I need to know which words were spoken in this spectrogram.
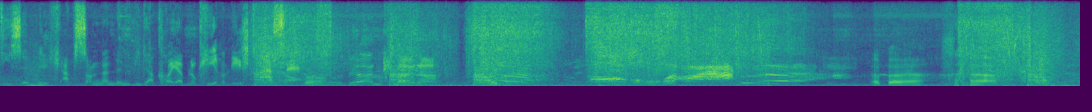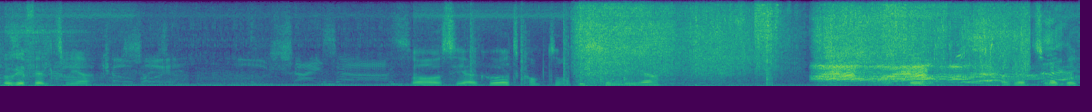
Diese milchabsondernden Wiederkäuer blockieren die Straße. So, Dran, Kleiner! bye bye. so gefällt's mir. So, sehr gut. Kommt noch ein bisschen näher. Okay. War gleich zu weit weg.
